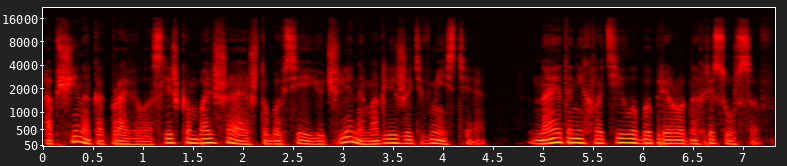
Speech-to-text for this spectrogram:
Община, как правило, слишком большая, чтобы все ее члены могли жить вместе. На это не хватило бы природных ресурсов.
